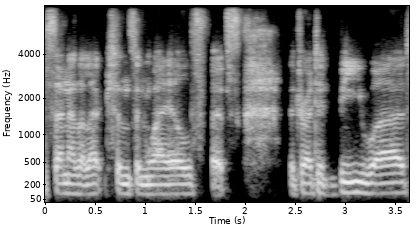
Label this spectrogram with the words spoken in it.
Senedd elections in Wales. That's the dreaded B word.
